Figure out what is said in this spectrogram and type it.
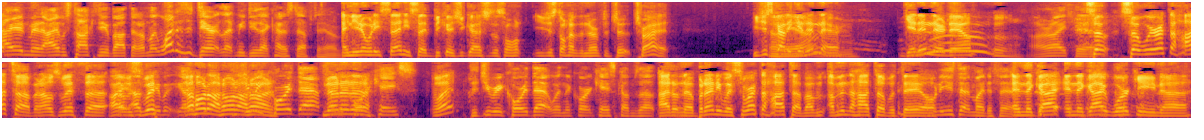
I- I admit, I was talking to you about that. I'm like, why doesn't Derek let me do that kind of stuff to him? and you know what he said? He said because you guys just don't you just don't have the nerve to tr- try it. You just Oh, got to yeah? get in there. Get in there, Dale. All right then. So so we were at the hot tub, and I was with uh, All I was okay, with. but, oh, hold on, hold did on, you hold on. record that for No, the no, court no. case? What? Did you record that when the court case comes up? I don't know, but anyway, so we're at the hot tub. I'm, I'm in the hot tub with Dale. I'm to use that in my defense. And the guy and the guy working uh,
